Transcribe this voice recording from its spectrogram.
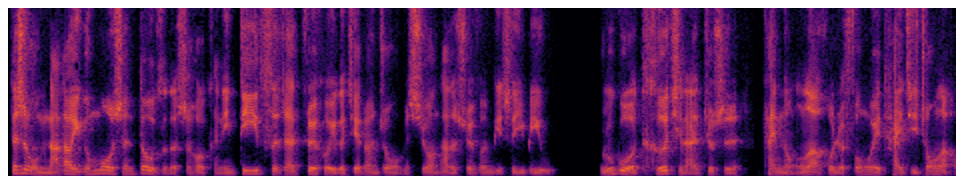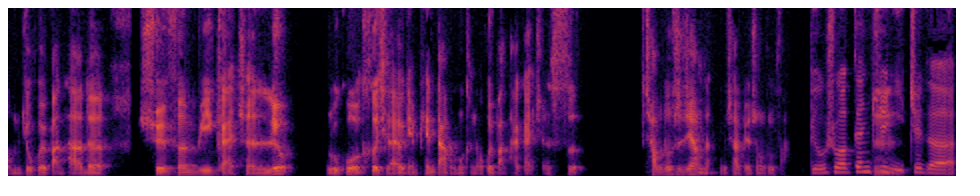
但是我们拿到一个陌生豆子的时候，肯定第一次在最后一个阶段中，我们希望它的水粉比是一比五。如果喝起来就是太浓了或者风味太集中了，我们就会把它的水粉比改成六。如果喝起来有点偏淡，我们可能会把它改成四，差不多是这样的无差别冲煮法。比如说，根据你这个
